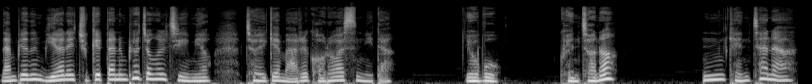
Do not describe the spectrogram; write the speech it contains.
남편은 미안해 죽겠다는 표정을 지으며 저에게 말을 걸어왔습니다. 여보, 괜찮아? 음, 괜찮아.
